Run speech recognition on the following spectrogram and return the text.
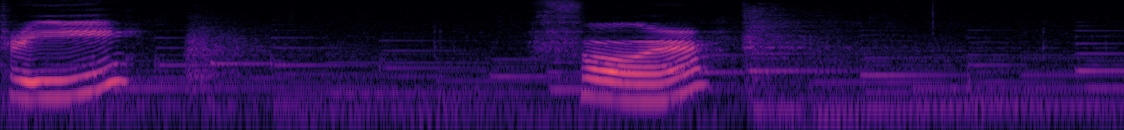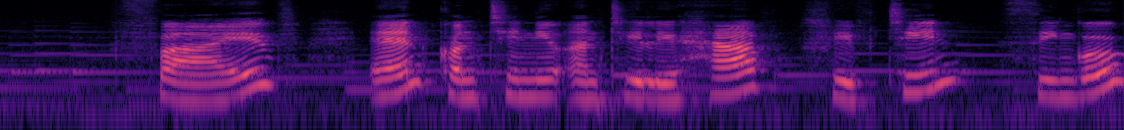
three four five and continue until you have 15 single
